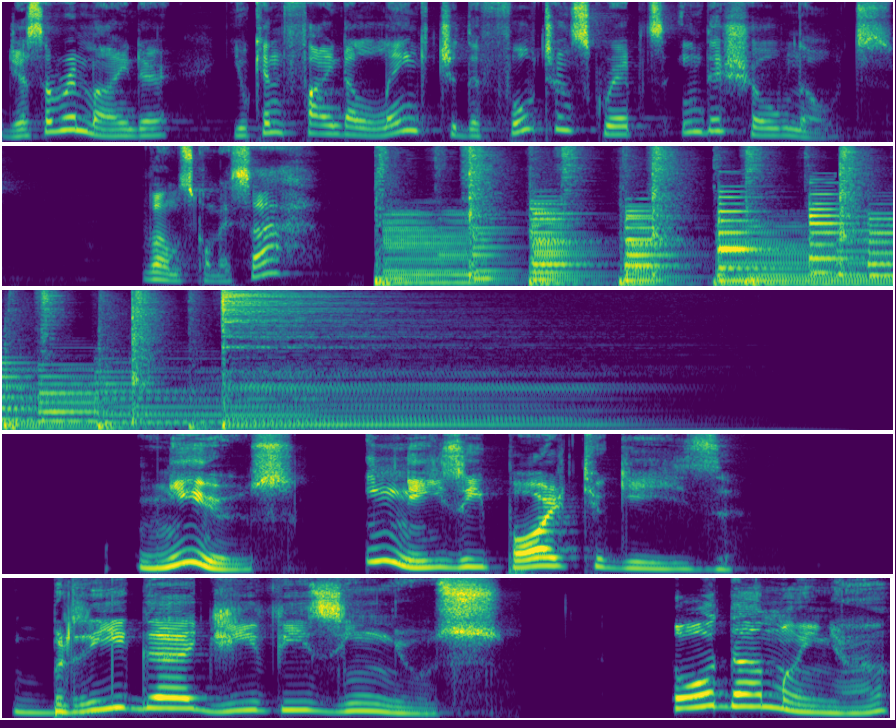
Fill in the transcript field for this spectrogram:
Just a reminder, you can find a link to the full transcripts in the show notes. Vamos começar? News in Easy Portuguese. Briga de vizinhos. Toda manhã,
